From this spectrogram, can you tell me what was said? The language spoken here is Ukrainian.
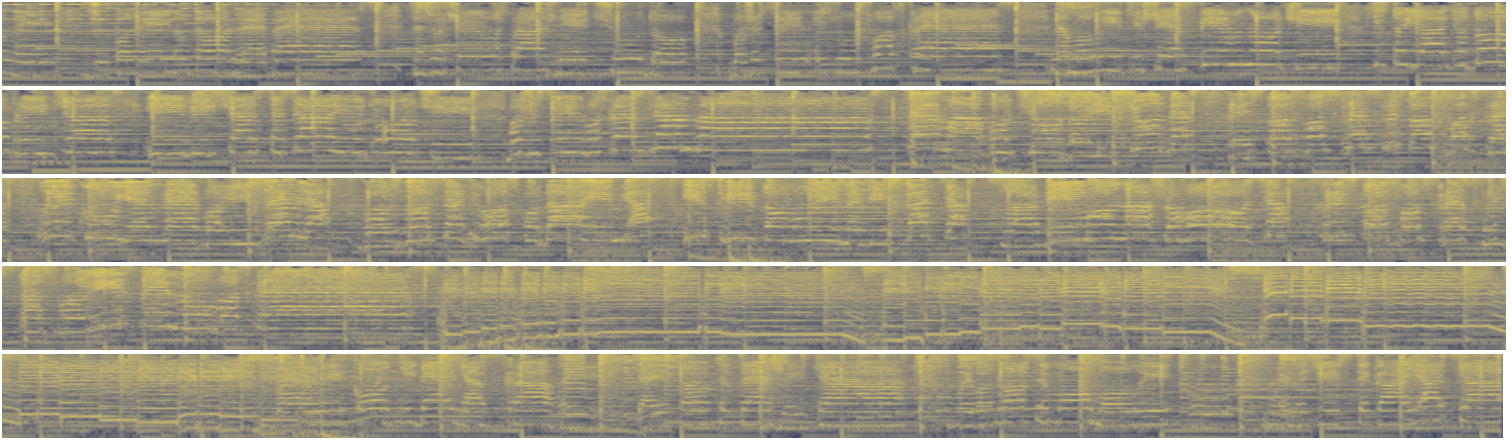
вони, Дзюполином до небес, це звершило справжнє чудо, Боже син Ісус воскрес, на молитві ще з півночі, всі стоять у добрий час, і від щастя сяють очі, Боже син воскрес. Життя. Ми возносимо молитву, ми не та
